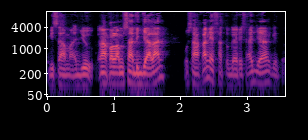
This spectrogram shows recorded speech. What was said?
bisa maju nah kalau misalnya di jalan usahakan ya satu garis aja gitu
